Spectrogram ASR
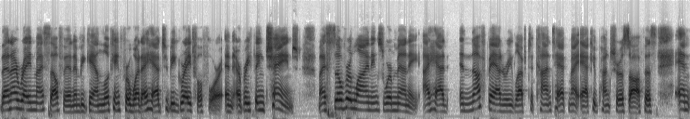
Then I reined myself in and began looking for what I had to be grateful for, and everything changed. My silver linings were many. I had enough battery left to contact my acupuncturist office and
